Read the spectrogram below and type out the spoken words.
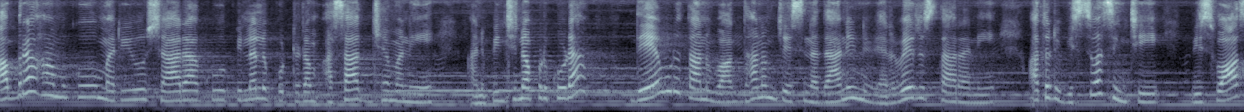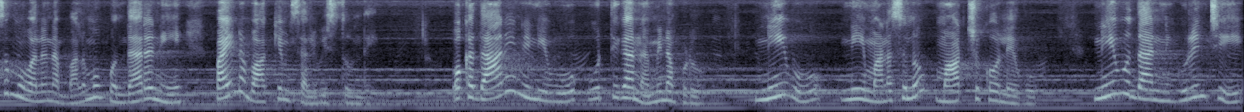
అబ్రహాముకు మరియు షారాకు పిల్లలు పుట్టడం అసాధ్యమని అనిపించినప్పుడు కూడా దేవుడు తాను వాగ్దానం చేసిన దానిని నెరవేరుస్తారని అతడు విశ్వసించి విశ్వాసము వలన బలము పొందారని పైన వాక్యం సెలవిస్తుంది. ఒక దానిని నీవు పూర్తిగా నమ్మినప్పుడు నీవు నీ మనసును మార్చుకోలేవు. నీవు దాన్ని గురించి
